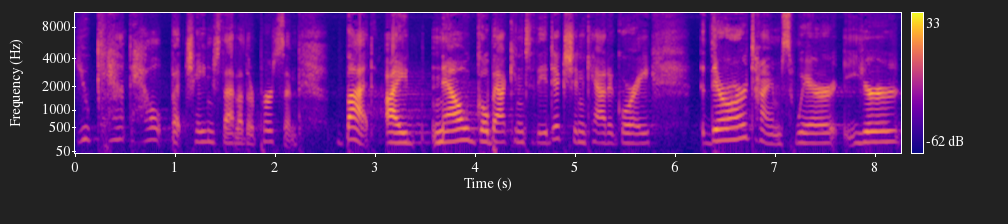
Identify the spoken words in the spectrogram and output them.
you can't help but change that other person. But I now go back into the addiction category. There are times where you're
